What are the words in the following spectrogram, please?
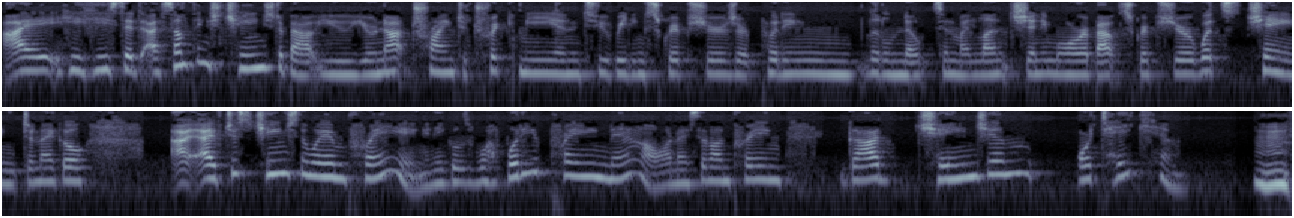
I, he, he said, uh, something's changed about you. You're not trying to trick me into reading scriptures or putting little notes in my lunch anymore about scripture. What's changed? And I go, I, have just changed the way I'm praying. And he goes, well, what are you praying now? And I said, I'm praying, God, change him or take him. Mm.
